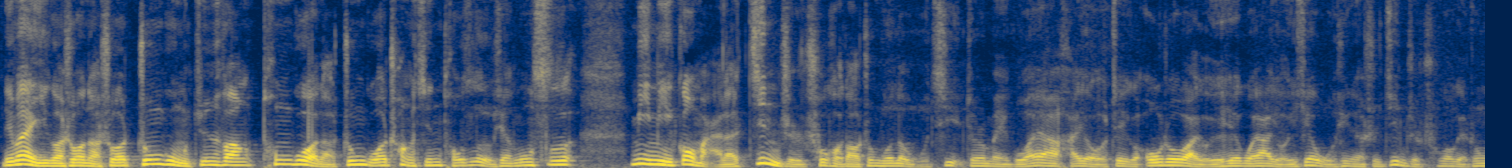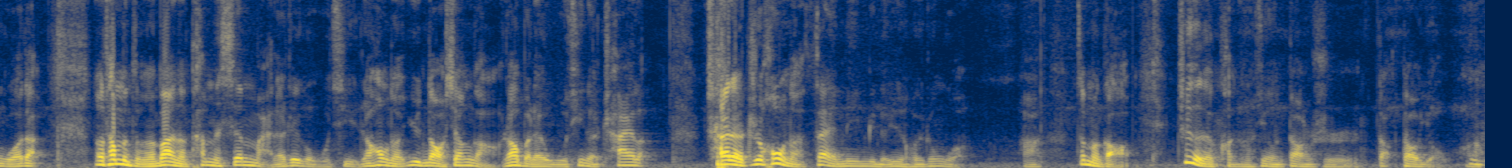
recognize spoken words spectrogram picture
另外一个说呢，说中共军方通过了中国创新投资有限公司，秘密购买了禁止出口到中国的武器，就是美国呀，还有这个欧洲啊，有一些国家有一些武器呢是禁止出口给中国的。那他们怎么办呢？他们先买了这个武器，然后呢运到香港，然后把这武器呢拆了，拆了之后呢再秘密的运回中国。啊，这么搞，这个的可能性倒是倒倒有啊，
